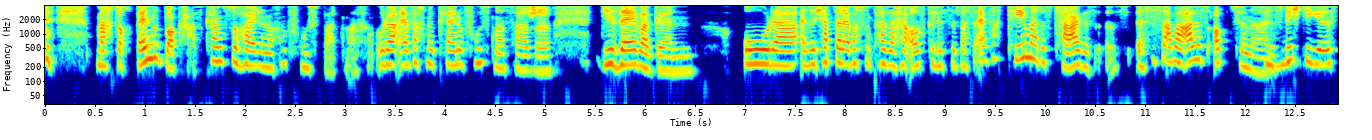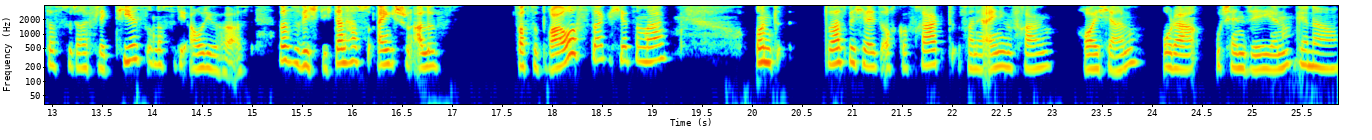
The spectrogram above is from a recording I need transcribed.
mach doch, wenn du Bock hast, kannst du heute noch ein Fußbad machen oder einfach eine kleine Fußmassage dir selber gönnen. Oder, also ich habe dann einfach so ein paar Sachen aufgelistet, was einfach Thema des Tages ist. Es ist aber alles optional. Mhm. Das Wichtige ist, dass du da reflektierst und dass du die Audio hörst. Das ist wichtig. Dann hast du eigentlich schon alles, was du brauchst, sag ich jetzt mal. Und du hast mich ja jetzt auch gefragt, es waren ja einige Fragen, Räuchern oder Utensilien. Genau.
